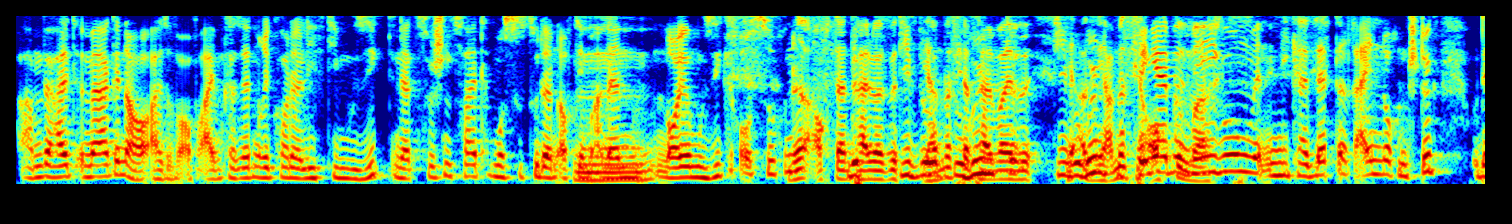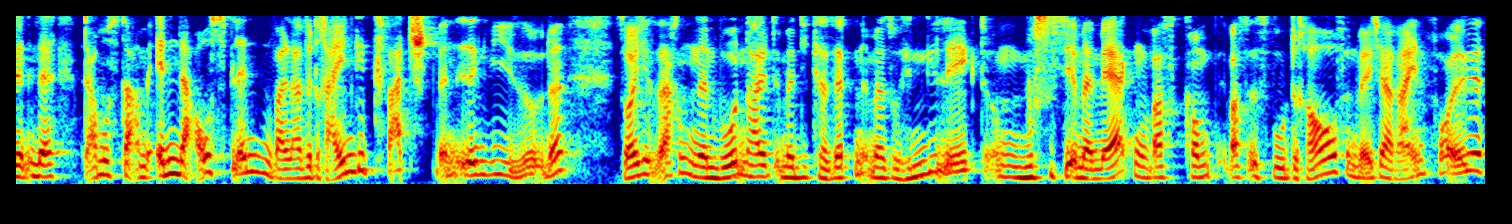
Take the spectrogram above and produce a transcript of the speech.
haben wir halt immer, genau, also auf einem Kassettenrekorder lief die Musik, in der Zwischenzeit musstest du dann auf dem Mhm. anderen neue Musik raussuchen. Ne, auch dann teilweise, die wir haben das ja teilweise, die ja, also berühmten haben das ja auch Fingerbewegungen, gemacht. wenn in die Kassette rein noch ein Stück und dann immer, da musst du am Ende ausblenden, weil da wird reingequatscht, wenn irgendwie so, ne, solche Sachen. Und dann wurden halt immer die Kassetten immer so hingelegt und musstest dir immer merken, was kommt, was ist wo drauf, in welcher Reihenfolge.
